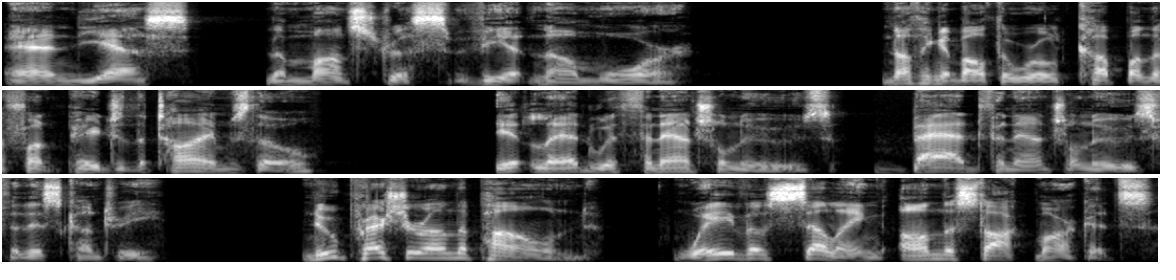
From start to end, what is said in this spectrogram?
and yes, the monstrous Vietnam War. Nothing about the World Cup on the front page of the Times, though. It led with financial news, bad financial news for this country. New pressure on the pound, wave of selling on the stock markets.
